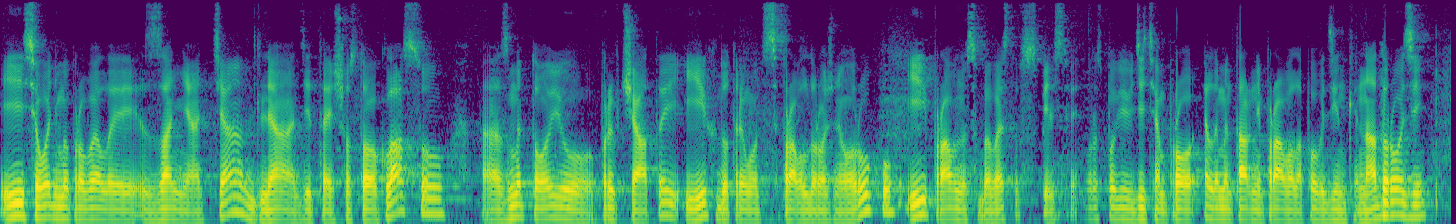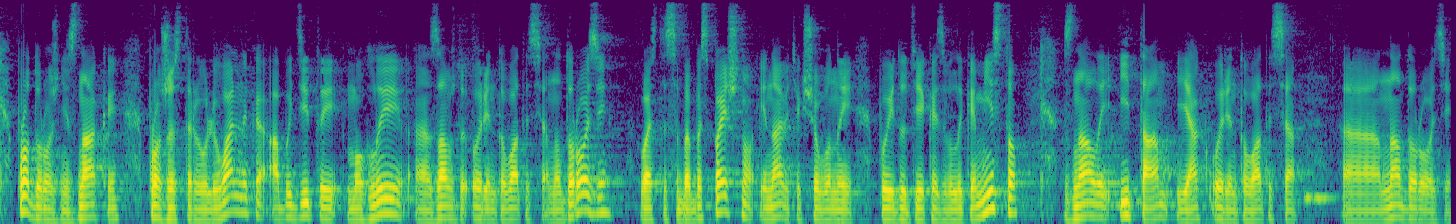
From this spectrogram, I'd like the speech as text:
І сьогодні ми провели заняття для дітей 6 класу е, з метою привчати їх дотримуватися правил дорожнього руху і правильно себе вести в суспільстві. Розповів дітям про елементарні правила поведінки на дорозі, про дорожні знаки, про жести регулювальника, аби діти могли е, завжди орієнтуватися на дорозі, вести себе безпечно, і навіть якщо вони поїдуть в якесь велике місто, знали і там, як орієнтуватися на дорозі.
